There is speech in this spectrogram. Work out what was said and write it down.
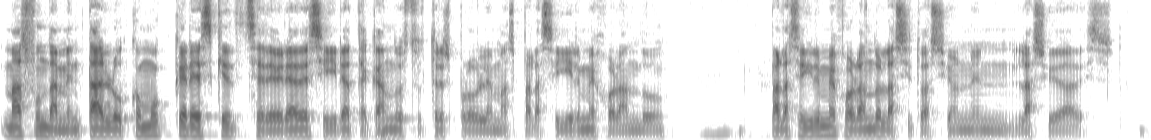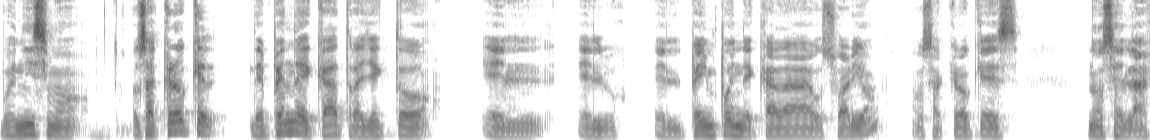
más fundamental o cómo crees que se debería de seguir atacando estos tres problemas para seguir mejorando para seguir mejorando la situación en las ciudades? Buenísimo. O sea, creo que depende de cada trayecto el, el, el pain point de cada usuario. O sea, creo que es, no sé, la,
